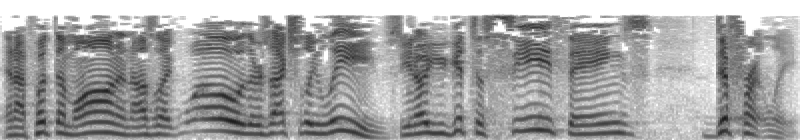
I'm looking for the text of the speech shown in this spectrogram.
and I put them on and I was like, whoa, there's actually leaves. You know, you get to see things differently.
